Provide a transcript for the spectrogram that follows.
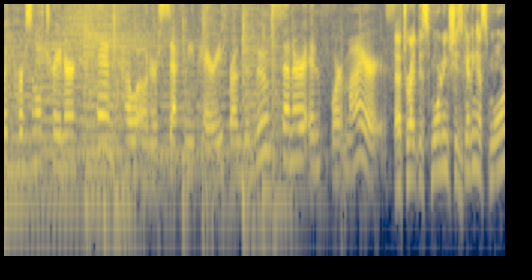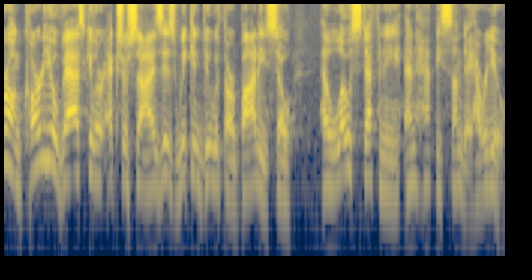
with personal trainer and co-owner Stephanie Perry from the Move Center in Fort Myers. That's right. This morning she's getting us more on cardiovascular exercises we can do with our bodies. So hello, Stephanie, and happy Sunday. How are you?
